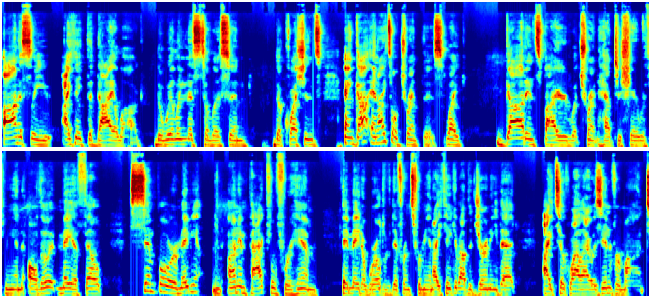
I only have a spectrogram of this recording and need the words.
honestly i think the dialogue the willingness to listen the questions and god and i told trent this like god inspired what trent had to share with me and although it may have felt simple or maybe unimpactful for him it made a world of difference for me. And I think about the journey that I took while I was in Vermont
